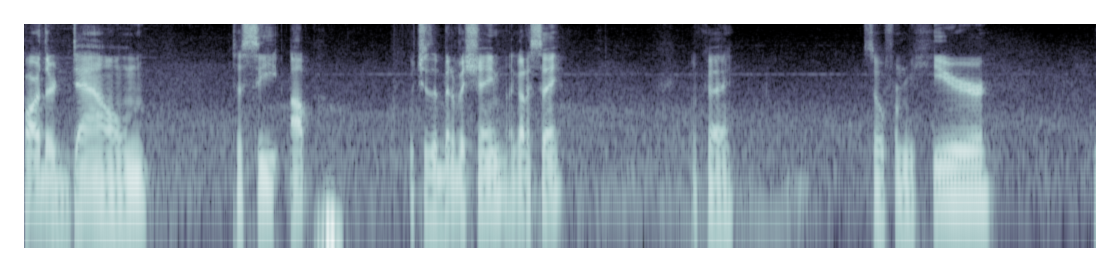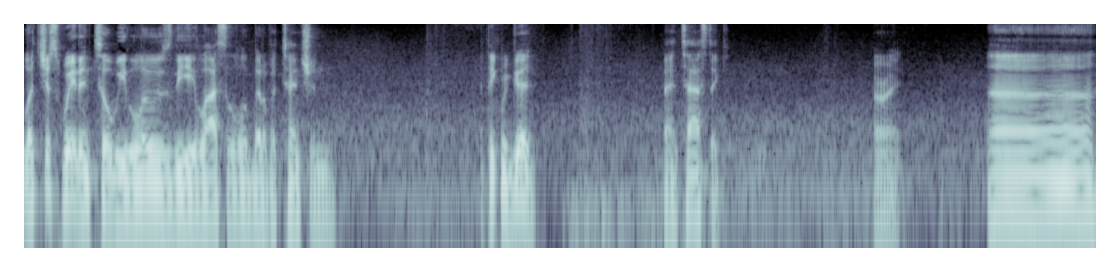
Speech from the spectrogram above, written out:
farther down to see up, which is a bit of a shame, I gotta say. Okay. So from here, let's just wait until we lose the last little bit of attention. I think we're good. Fantastic. Alright. Uh,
